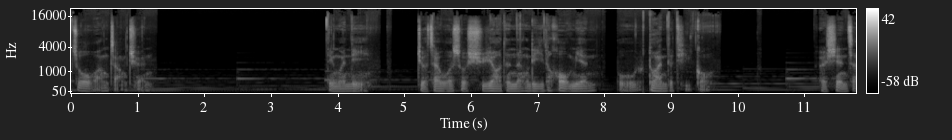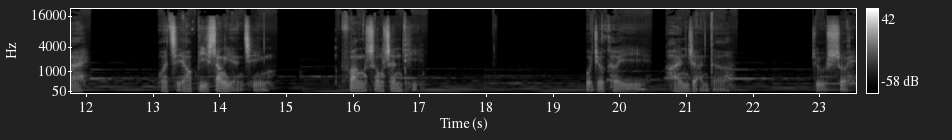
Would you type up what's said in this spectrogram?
作王掌权，因为你就在我所需要的能力的后面不断的提供。而现在，我只要闭上眼睛，放松身体，我就可以安然的入睡。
